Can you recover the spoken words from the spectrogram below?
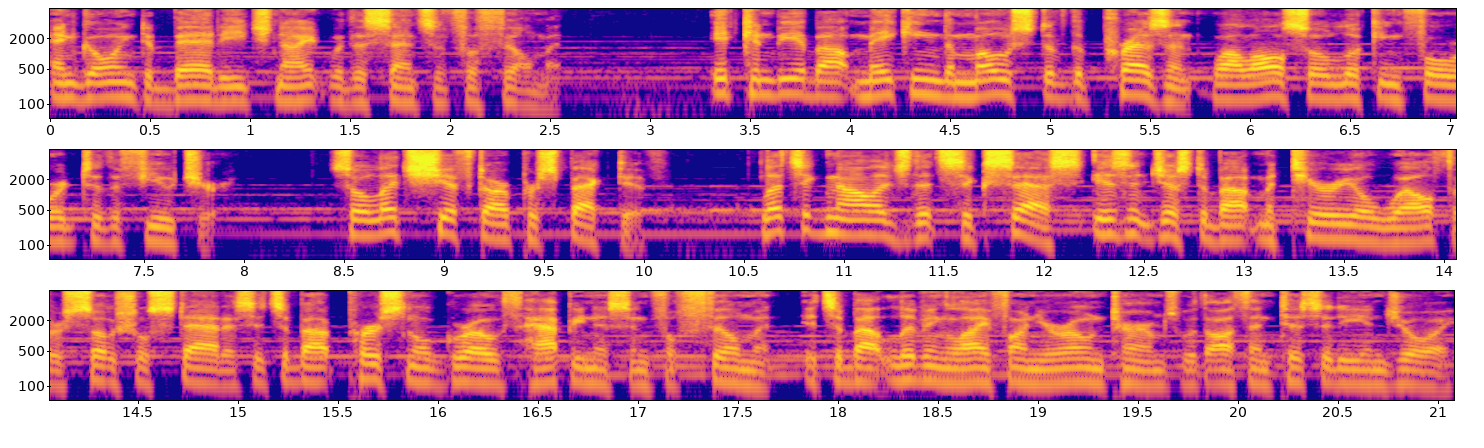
and going to bed each night with a sense of fulfillment. It can be about making the most of the present while also looking forward to the future. So let's shift our perspective. Let's acknowledge that success isn't just about material wealth or social status, it's about personal growth, happiness, and fulfillment. It's about living life on your own terms with authenticity and joy.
